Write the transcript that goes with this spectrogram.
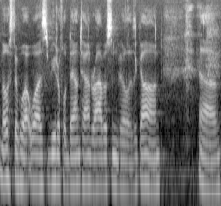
most of what was beautiful downtown Robinsonville is gone. Um,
